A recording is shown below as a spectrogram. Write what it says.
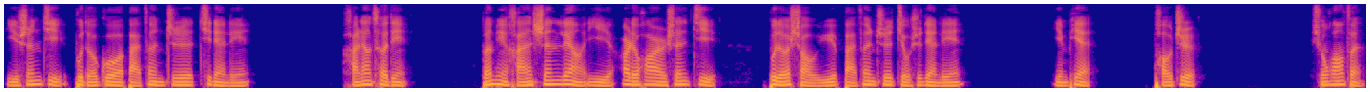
以砷计不得过百分之七点零。含量测定。本品含砷量以二硫化二砷计不得少于百分之九十点零。饮片炮制雄黄粉，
